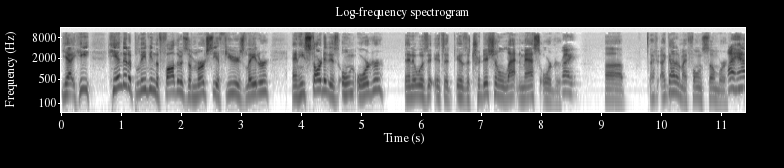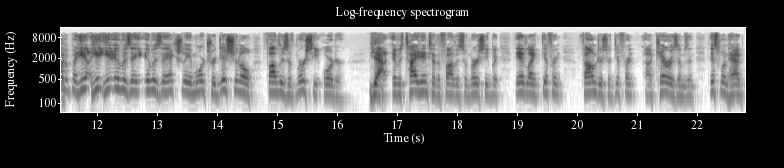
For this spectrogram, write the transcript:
Yeah, he he ended up leaving the Fathers of Mercy a few years later, and he started his own order, and it was it's a it was a traditional Latin Mass order. Right. Uh, I, I got it on my phone somewhere. I have but, it, but he, he, he it was a it was actually a more traditional Fathers of Mercy order. Yeah, uh, it was tied into the Fathers of Mercy, but they had like different founders or different uh, charisms, and this one had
